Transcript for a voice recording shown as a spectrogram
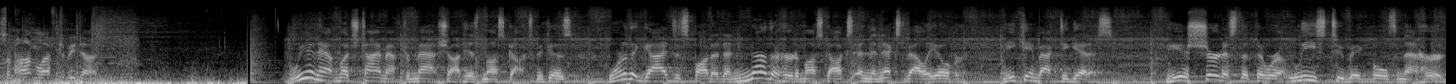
some hunting left to be done. We didn't have much time after Matt shot his muskox because one of the guides had spotted another herd of muskox in the next valley over. He came back to get us. He assured us that there were at least two big bulls in that herd.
